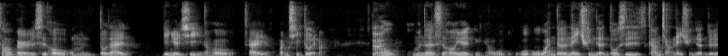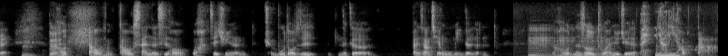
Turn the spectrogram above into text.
高二的时候，我们都在练乐器，然后在玩旗队嘛。然后我们那个时候，因为你看我我我玩的那一群人都是刚刚讲的那一群人，对不对？嗯，对。然后到我们高三的时候，哇，这群人全部都是那个班上前五名的人。嗯。然后那时候突然就觉得，哎，压力好大啊。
